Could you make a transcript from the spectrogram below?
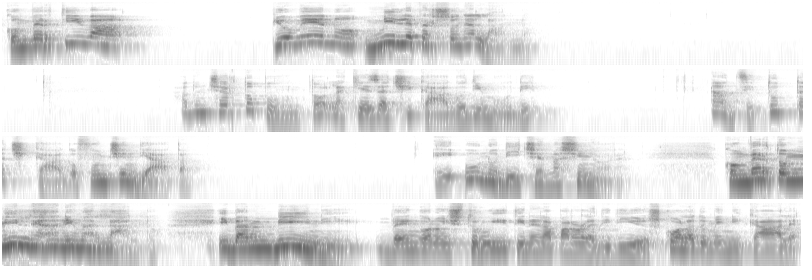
convertiva più o meno mille persone all'anno. Ad un certo punto la chiesa Chicago di Moody anzi tutta Chicago fu incendiata. E uno dice, ma signore, converto mille anime all'anno. I bambini vengono istruiti nella parola di Dio, scuola domenicale,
